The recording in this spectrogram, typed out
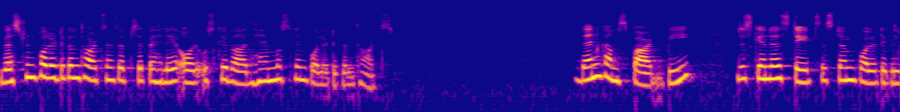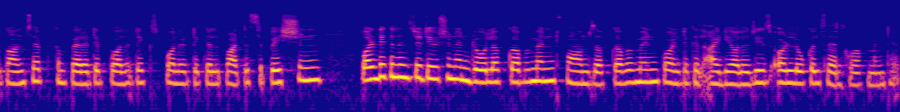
वेस्टर्न पॉलिटिकल थाट्स हैं सबसे पहले और उसके बाद हैं Muslim political thoughts then comes part B जिसके अंदर state system political concept comparative politics political participation political institution and role of government forms of government political ideologies और लोकल सेल्फ गवर्नमेंट है।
